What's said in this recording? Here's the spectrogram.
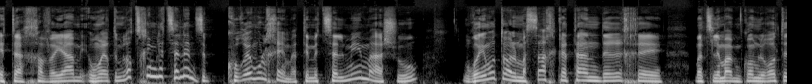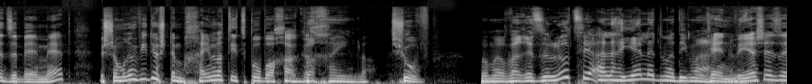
את החוויה, הוא אומר, אתם לא צריכים לצלם, זה קורה מולכם, אתם מצלמים משהו, רואים אותו על מסך קטן דרך אה, מצלמה במקום לראות את זה באמת, ושומרים וידאו שאתם בחיים לא תצפו בו אחר כך. בחיים לא. שוב. הוא אומר, והרזולוציה על הילד מדהימה. כן, ויש איזה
